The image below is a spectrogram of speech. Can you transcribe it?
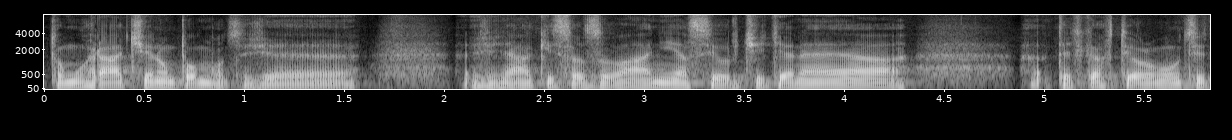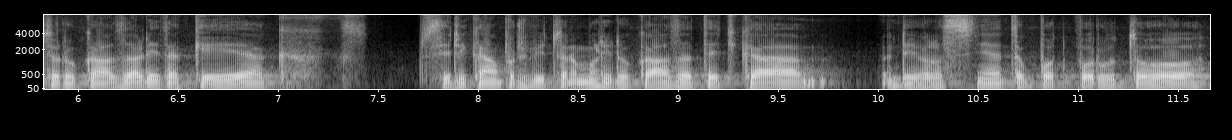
tomu hráči jenom pomoct, že, že nějaký sazování asi určitě ne a teďka v té Olomouci to dokázali taky, jak si říkám, proč by to nemohli dokázat teďka, kdy vlastně tu podporu toho,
